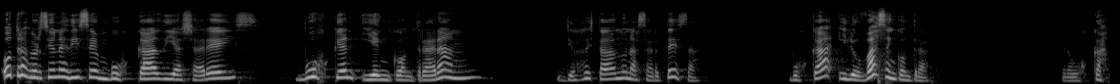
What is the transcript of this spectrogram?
Otras versiones dicen buscad y hallaréis, busquen y encontrarán. Dios está dando una certeza. Busca y lo vas a encontrar. Pero busca.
